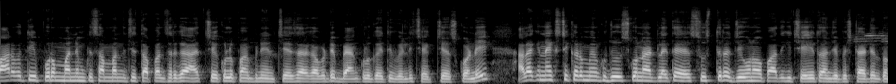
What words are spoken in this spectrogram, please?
పార్వతీపురం మన్యంకి సంబంధించి తప్పనిసరిగా చెక్కులు పంపిణీ చేశారు కాబట్టి బ్యాంకులకు అయితే వెళ్ళి చెక్ చేసుకోండి. అలాగే నెక్స్ట్ ఇక్కడ మనకు చూసుకున్నట్లయితే సుస్థిర జీవనోపాధికి చేయుత అని చెప్పి టైటిల్తో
